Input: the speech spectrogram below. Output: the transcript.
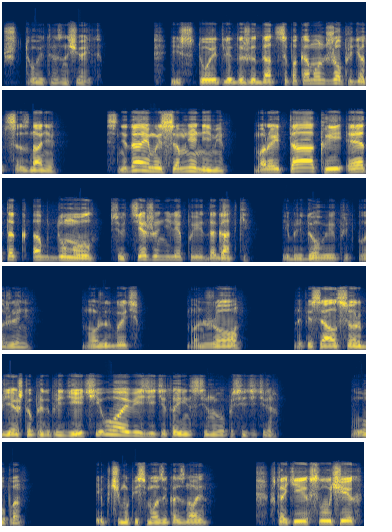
Что это означает? И стоит ли дожидаться, пока Монжо придет в сознание? С недаемыми сомнениями Морей так и этак обдумывал все те же нелепые догадки и бредовые предположения. Может быть, Монжо написал Сорбье, что предупредить его о визите таинственного посетителя. Глупо. И почему письмо заказное? В таких случаях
